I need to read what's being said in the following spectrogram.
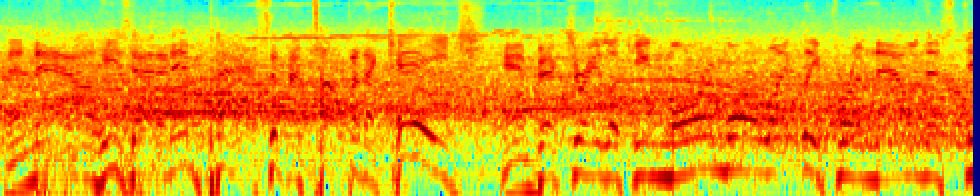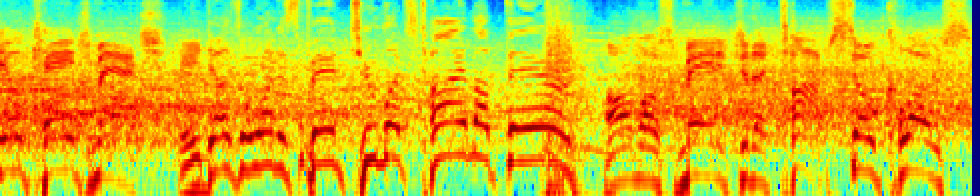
And now he's at an impasse at the top of the cage. And victory looking more and more likely for him now in this steel cage match. He doesn't want to spend too much time up there. Almost made it to the top, so close.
